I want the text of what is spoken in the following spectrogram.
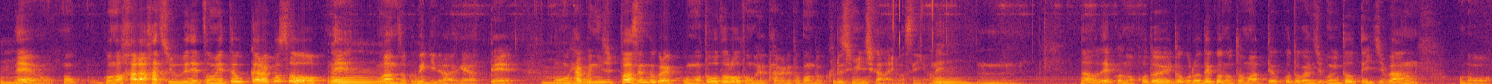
ね、この腹八分で止めておくからこそ、ね、満足できるだけあって、もう120%ぐらいこう元を取ろうと思って食べると今度苦しみにしかなりませんよね。うん、なのでこの程よいところでこの止まっておくことが自分にとって一番この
